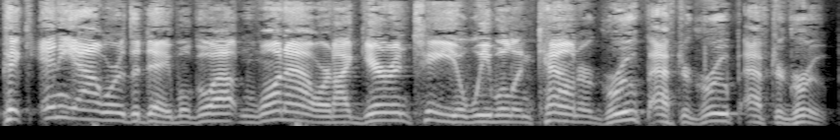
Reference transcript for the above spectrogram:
pick any hour of the day. We'll go out in one hour, and I guarantee you we will encounter group after group after group.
